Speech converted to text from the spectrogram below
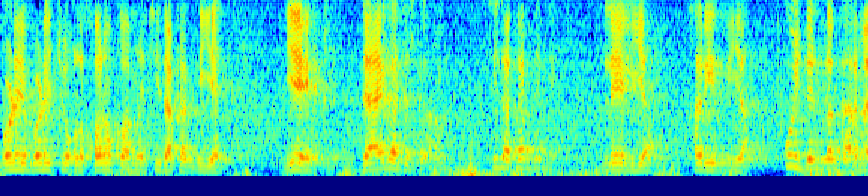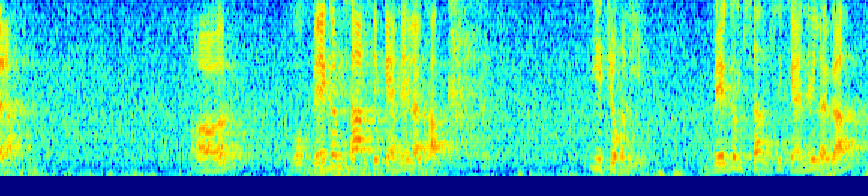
بڑے بڑے چغل خوروں کو ہم نے سیدھا کر دیا ہے۔ یہ جائے گا تو اس کو ہم سیدھا کر دیں گے۔ لے لیا، خرید لیا، کچھ دن تک گھر میں رہا۔ اور وہ بیگم صاحب سے کہنے لگا، یہ چغلی ہے۔ بیگم صاحب سے کہنے لگا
